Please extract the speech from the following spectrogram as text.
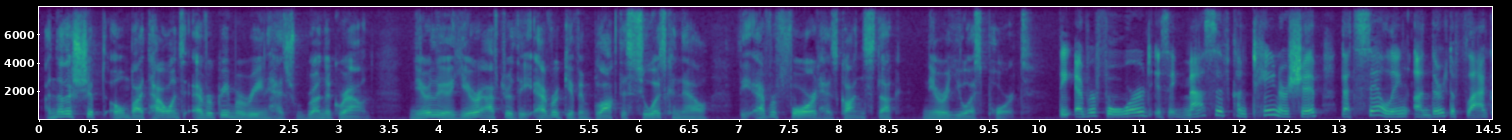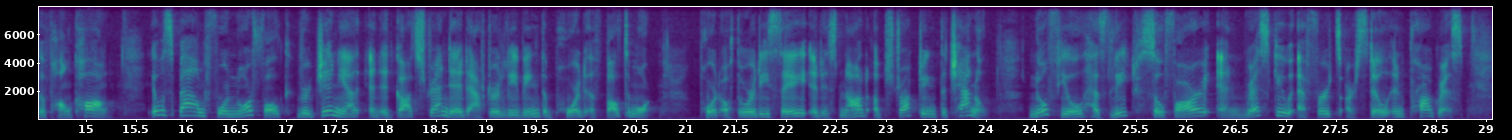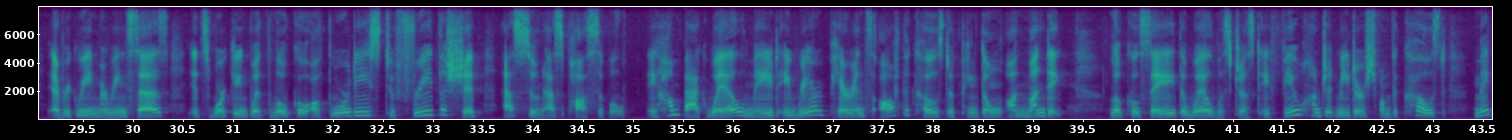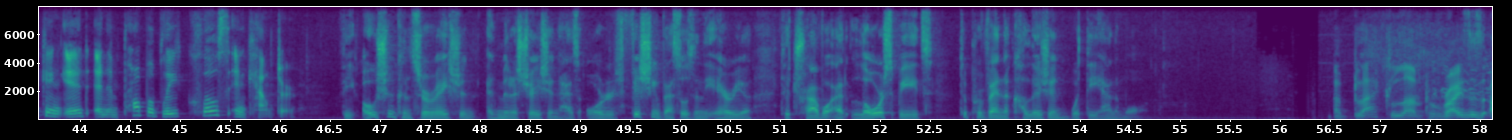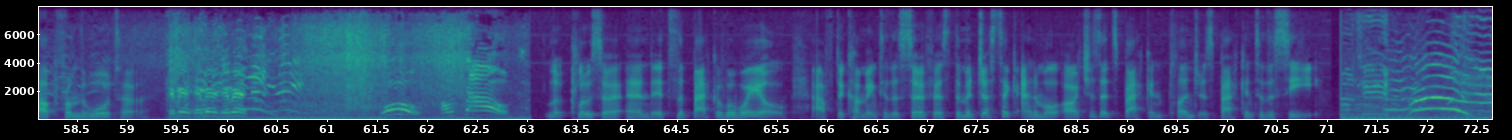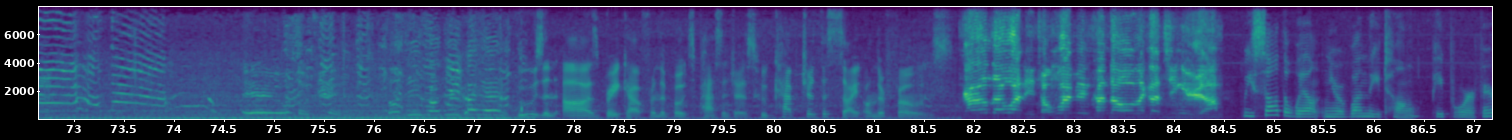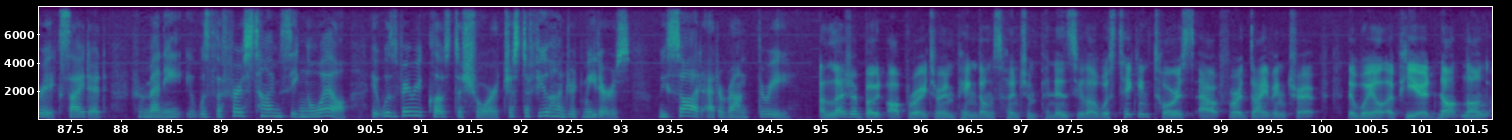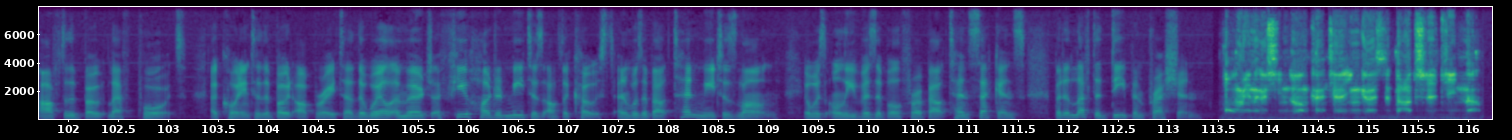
Another ship owned by Taiwan's Evergreen Marine has run aground. Nearly a year after the Ever Given blocked the Suez Canal, the Ever Forward has gotten stuck near a U.S. port. The Ever Forward is a massive container ship that's sailing under the flag of Hong Kong. It was bound for Norfolk, Virginia, and it got stranded after leaving the port of Baltimore. Port authorities say it is not obstructing the channel. No fuel has leaked so far, and rescue efforts are still in progress. Evergreen Marine says it's working with local authorities to free the ship as soon as possible. A humpback whale made a rare appearance off the coast of Pingdong on Monday. Locals say the whale was just a few hundred meters from the coast, making it an improbably close encounter. The Ocean Conservation Administration has ordered fishing vessels in the area to travel at lower speeds to prevent a collision with the animal. A black lump rises up from the water. Whoa! Look closer, and it's the back of a whale. After coming to the surface, the majestic animal arches its back and plunges back into the sea. Oohs and ahs break out from the boat's passengers, who captured the sight on their phones. We saw the whale near Wanlitong. People were very excited. For many, it was the first time seeing a whale. It was very close to shore, just a few hundred meters. We saw it at around 3. A leisure boat operator in Pingdong's Hengchun Peninsula was taking tourists out for a diving trip. The whale appeared not long after the boat left port. According to the boat operator, the whale emerged a few hundred meters off the coast and was about 10 meters long. It was only visible for about 10 seconds, but it left a deep impression.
